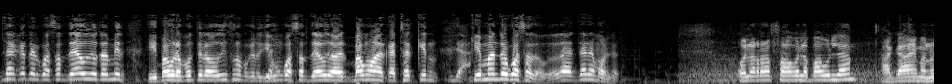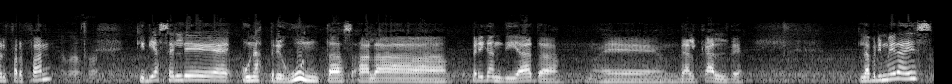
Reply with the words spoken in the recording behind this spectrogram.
sácate el WhatsApp de audio también. Y Paula, ponte los audífonos porque nos llegó un WhatsApp de audio. A ver, vamos a cachar quién, Ya. quién mandó el WhatsApp de audio. Dale, dale Moller. Hola Rafa, hola Paula, acá Emanuel Farfán. Quería hacerle unas preguntas a la precandidata eh, de alcalde. La primera es,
